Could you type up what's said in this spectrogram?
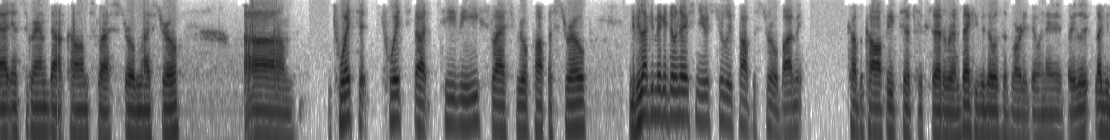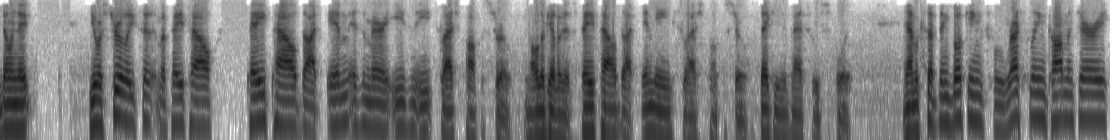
at instagram.com slash Stro Maestro. Um, Twitch at twitch.tv slash Real Papa Stro. If you'd like to make a donation, yours truly, Papa Stro. Buy me a cup of coffee, tips, etc. And thank you for those who have already donated. If you'd like to donate, yours truly, send it to my PayPal, paypal.m is a Mary, ease eat slash Papa Stro. And all together, it's paypal.me slash Papa Stro. Thank you in advance for your support. And I'm accepting bookings for wrestling, commentary.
